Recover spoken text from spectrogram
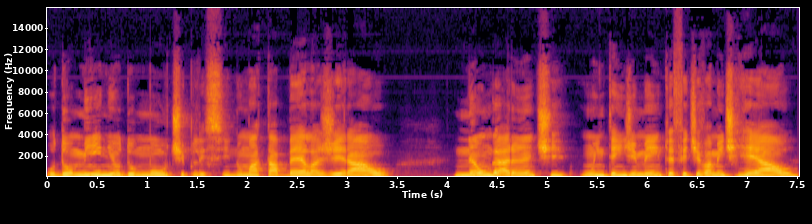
O domínio do múltiplice numa tabela geral não garante um entendimento efetivamente real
